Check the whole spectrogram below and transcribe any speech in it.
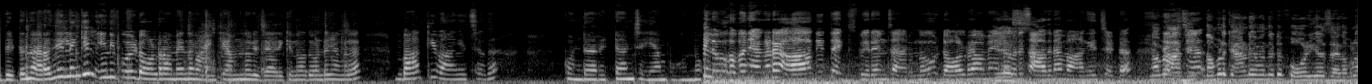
ഇതിട്ട് നിറഞ്ഞില്ലെങ്കിൽ ഇനി പോയി ഡോളറാമേന്ന് വാങ്ങിക്കാം എന്ന് വിചാരിക്കുന്നു. അതുകൊണ്ട് ഞങ്ങൾ ബാക്കി വാങ്ങിച്ചത് കൊണ്ട് റിട്ടേൺ ചെയ്യാൻ പോകുന്നു. ഹലോ അപ്പൊ ഞങ്ങളുടെ ആദ്യത്തെ എക്സ്പീരിയൻസ് ആയിരുന്നു. ഡോൾറാമയിൽ ഒരു സാധനം വാങ്ങിച്ചിട്ട്. നമ്മൾ നമ്മൾ കാനഡ വന്നിട്ട് ഫോർ ഇയേഴ്സ് ആയി. നമ്മൾ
